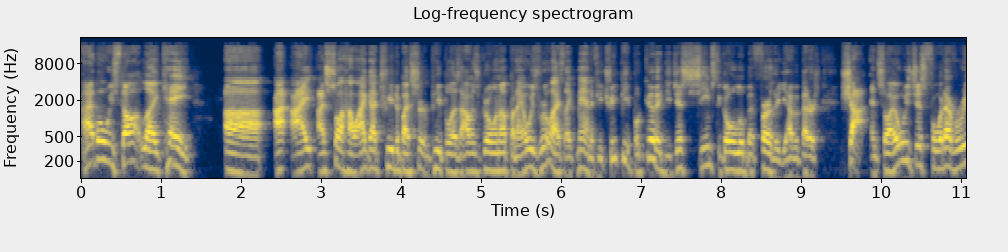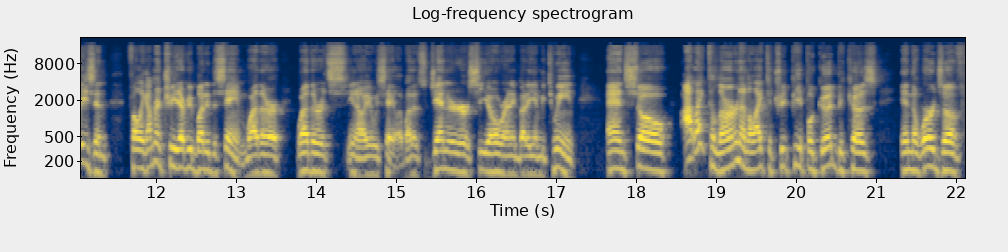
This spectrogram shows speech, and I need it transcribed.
I've always thought like, hey, uh, I, I saw how I got treated by certain people as I was growing up, and I always realized, like, man, if you treat people good, you just seems to go a little bit further. You have a better shot. And so I always just, for whatever reason, felt like I'm going to treat everybody the same, whether whether it's you know you always say like whether it's a janitor or CEO or anybody in between. And so I like to learn and I like to treat people good because in the words of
